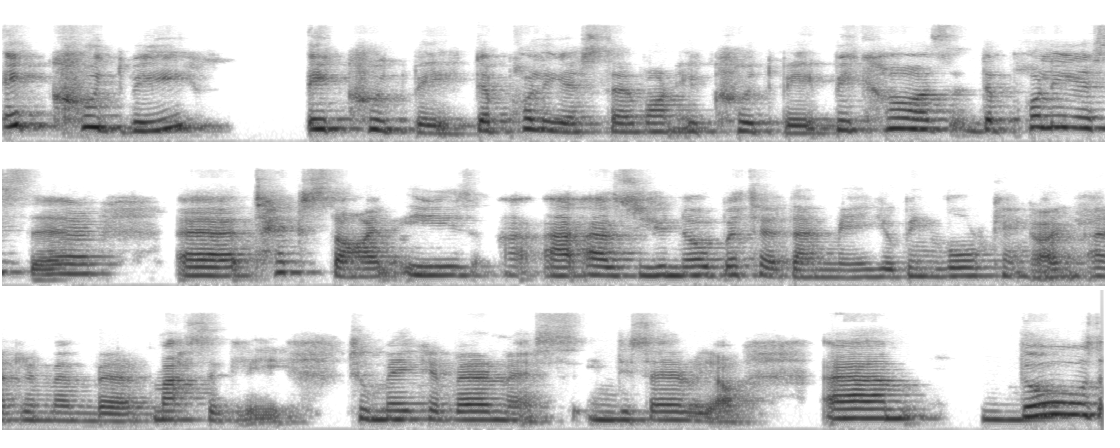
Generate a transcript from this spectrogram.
it could be. It could be the polyester one. It could be because the polyester uh, textile is, uh, as you know better than me. You've been working. I, I remember massively to make awareness in this area. Um, those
